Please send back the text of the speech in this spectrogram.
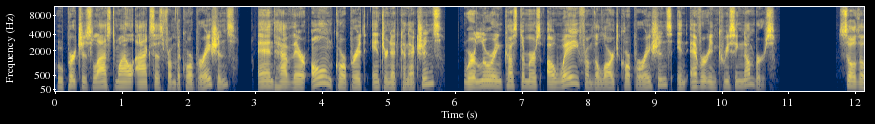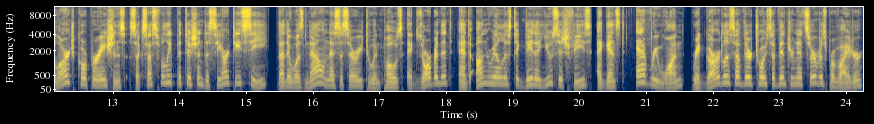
who purchase last mile access from the corporations and have their own corporate internet connections, were luring customers away from the large corporations in ever increasing numbers. So the large corporations successfully petitioned the CRTC that it was now necessary to impose exorbitant and unrealistic data usage fees against everyone, regardless of their choice of internet service provider,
